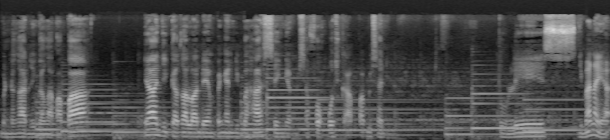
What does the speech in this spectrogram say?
mendengar juga nggak apa-apa ya jika kalau ada yang pengen dibahas sehingga bisa fokus ke apa bisa ditulis gimana ya?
